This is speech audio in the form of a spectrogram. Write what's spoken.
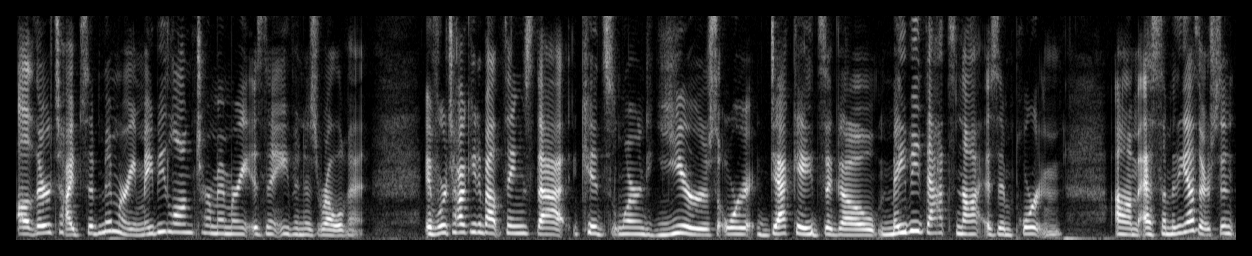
other types of memory. Maybe long term memory isn't even as relevant. If we're talking about things that kids learned years or decades ago, maybe that's not as important um, as some of the others. And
